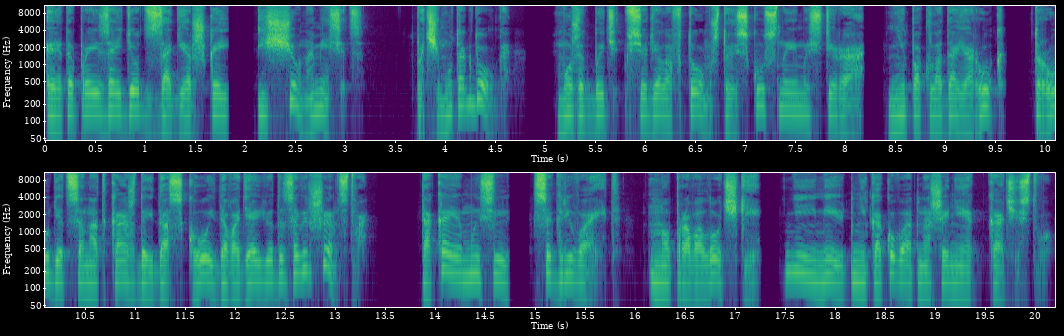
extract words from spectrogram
это произойдет с задержкой еще на месяц. Почему так долго? Может быть, все дело в том, что искусные мастера, не покладая рук, трудятся над каждой доской, доводя ее до совершенства. Такая мысль согревает, но проволочки не имеют никакого отношения к качеству.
